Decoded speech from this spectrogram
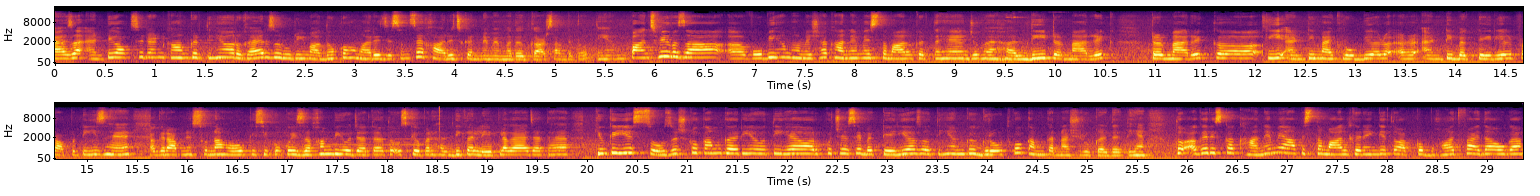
एज आ एंटीऑक्सीडेंट काम करती हैं और गैर ज़रूरी मादों को हमारे जिसम से खारिज करने में मददगार साबित होती हैं। पाँचवीं गज़ा वो भी हम हमेशा खाने में इस्तेमाल करते हैं, जो है हल्दी, टर्मेरिक टर्मेरिक की एंटी माइक्रोबियल और एंटी बैक्टीरियल प्रॉपर्टीज़ हैं। अगर आपने सुना हो, किसी को कोई ज़ख़म भी हो जाता है तो उसके ऊपर हल्दी का लेप लगाया जाता है, क्योंकि ये सोजिश को कम कर रही होती है और कुछ ऐसे बैक्टीरियाज होती हैं, उनके ग्रोथ को कम करना शुरू कर देती हैं। तो अगर इसका खाने में आप इस्तेमाल करेंगे तो आपको बहुत फ़ायदा होगा।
